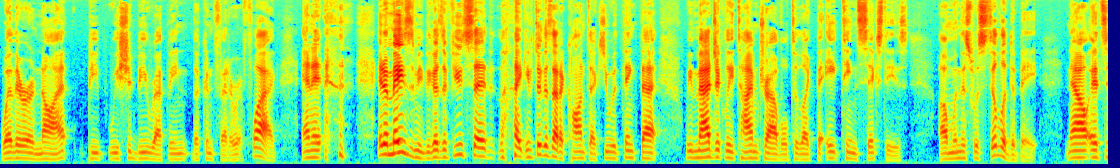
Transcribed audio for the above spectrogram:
whether or not we should be repping the Confederate flag. And it it amazes me because if you said like if you took this out of context, you would think that we magically time traveled to like the 1860s um, when this was still a debate. Now it's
